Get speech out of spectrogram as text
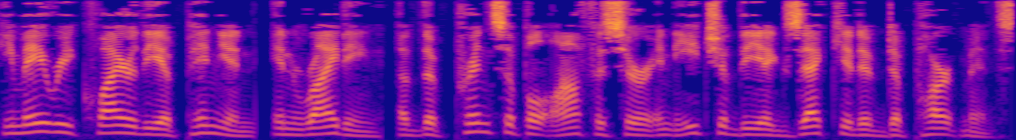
he may require the opinion, in writing, of the principal officer in each of the executive departments,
